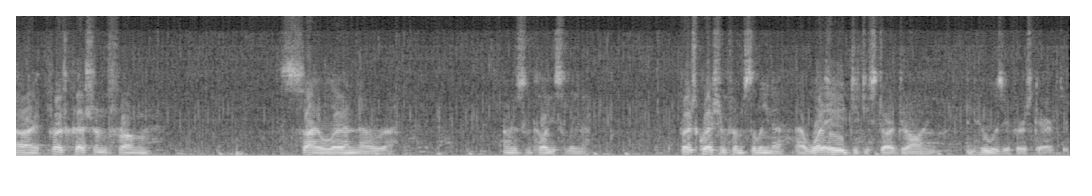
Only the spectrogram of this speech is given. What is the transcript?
Alright, first question from Selena. I'm just gonna call you Selena. First question from Selena. At what age did you start drawing, and who was your first character?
